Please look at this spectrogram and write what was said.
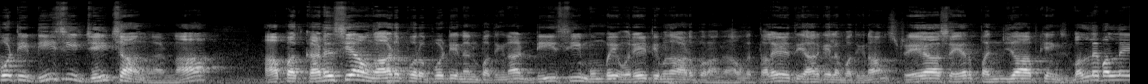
போட்டி டிசி ஜெயிச்சாங்கன்னா அப்போ கடைசியாக அவங்க ஆட போகிற போட்டி என்னன்னு பார்த்தீங்கன்னா டிசி மும்பை ஒரே டீம் தான் ஆட போகிறாங்க அவங்க தலையெழுத்து யார் கையில பார்த்தீங்கன்னா ஸ்ரேயா சையர் பஞ்சாப் கிங்ஸ். பல்லே பல்லே.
